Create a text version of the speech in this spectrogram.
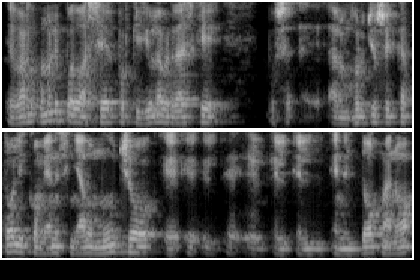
Eduardo, ¿cómo le puedo hacer? Porque yo la verdad es que, pues, a lo mejor yo soy católico, me han enseñado mucho eh, en el dogma, ¿no?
